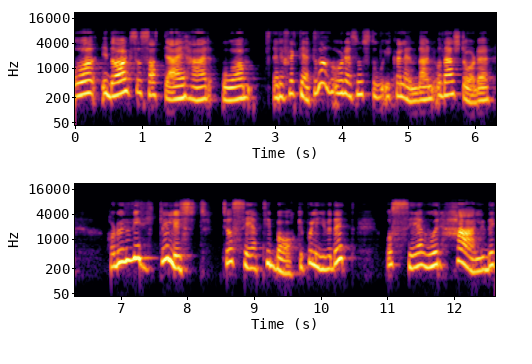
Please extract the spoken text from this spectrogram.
Og i dag så satt jeg her og reflekterte da, over det som sto i kalenderen. Og der står det Har du virkelig lyst til å se tilbake på livet ditt og se hvor herlig det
